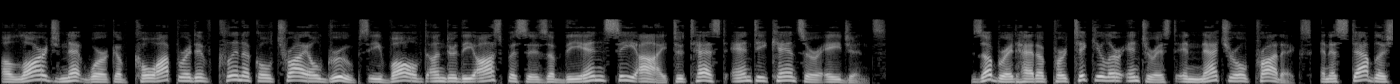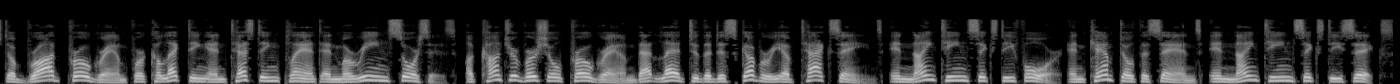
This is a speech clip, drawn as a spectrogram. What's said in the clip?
a large network of cooperative clinical trial groups evolved under the auspices of the NCI to test anti-cancer agents. Zubrod had a particular interest in natural products, and established a broad program for collecting and testing plant and marine sources, a controversial program that led to the discovery of taxanes in 1964 and camptothecins in 1966.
